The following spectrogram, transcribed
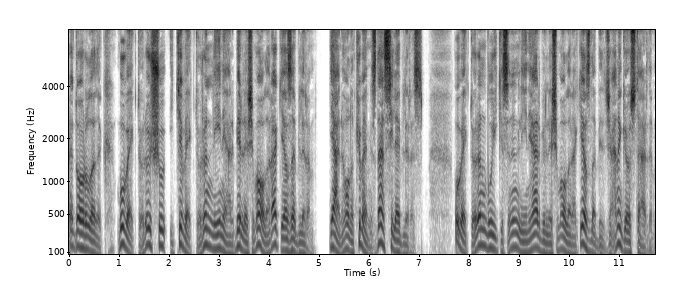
Ve doğruladık. Bu vektörü şu iki vektörün lineer birleşimi olarak yazabilirim. Yani onu kümemizden silebiliriz. Bu vektörün bu ikisinin lineer birleşimi olarak yazılabileceğini gösterdim.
